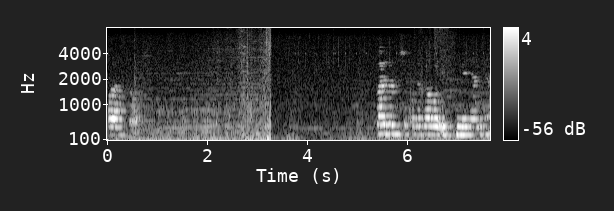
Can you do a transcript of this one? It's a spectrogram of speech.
Thor. Bardzo mi się podobało ich zmienianie.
